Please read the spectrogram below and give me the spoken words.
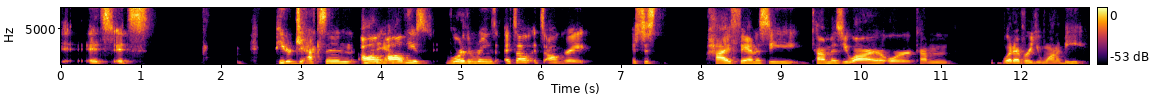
it's it's Peter Jackson. All Yeah. all these Lord of the Rings. It's all it's all great. It's just high fantasy. Come as you are, or come whatever you want to be.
